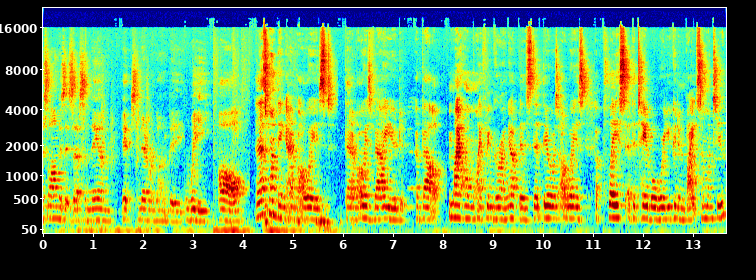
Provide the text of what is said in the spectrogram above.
As long as it's us and them, it's never going to be we all. And that's one thing I've always that I've always valued about my home life and growing up is that there was always a place at the table where you could invite someone to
